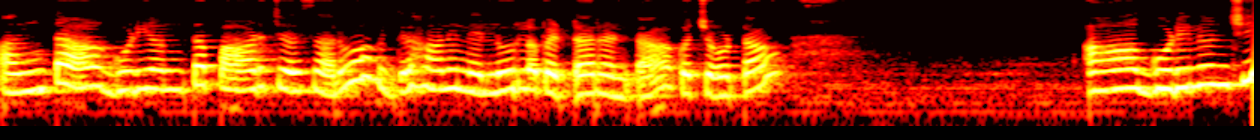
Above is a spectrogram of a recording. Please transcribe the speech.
అంతా గుడి అంతా పాడు చేశారు. ఆ విగ్రహాన్ని నెల్లూరులో పెట్టారంట ఒక చోట. ఆ గుడి నుంచి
